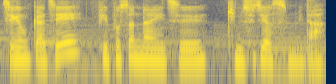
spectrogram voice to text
지금까지 Before Sunrise 김수지였습니다.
